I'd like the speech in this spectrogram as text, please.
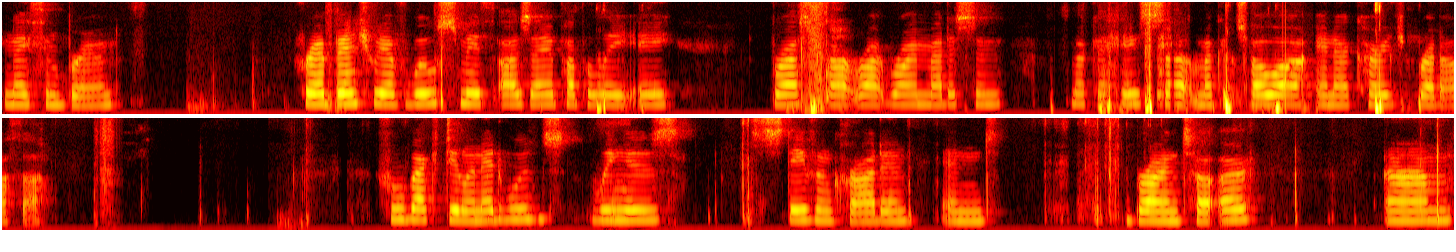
Nathan Brown. For our bench, we have Will Smith, Isaiah Papali'i, Bryce Cartwright, Ryan Matterson, Makahesi Makatoa, and our coach, Brad Arthur. Fullback Dylan Edwards, wingers Stephen Crichton and Brian To'o. Um,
